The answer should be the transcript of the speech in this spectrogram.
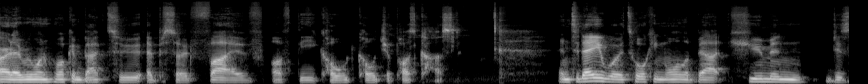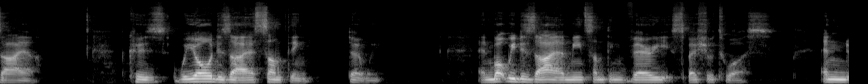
right, everyone, welcome back to episode five of the Coldculture podcast. And today we're talking all about human desire because we all desire something, don't we? And what we desire means something very special to us. And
